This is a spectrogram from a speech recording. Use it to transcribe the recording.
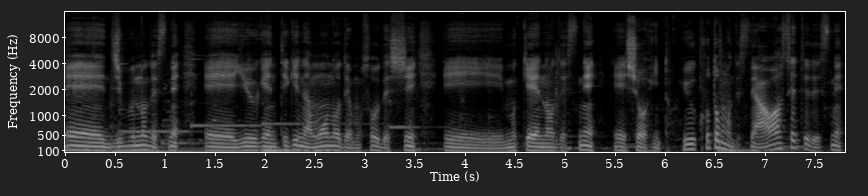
えー、自分のですね、え有限的なものでもそうですし、え無形のですね、え商品ということもですね、合わせてですね、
